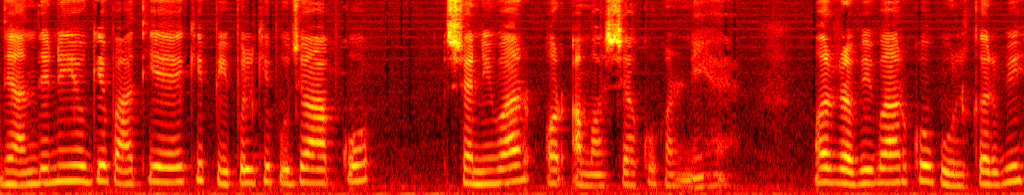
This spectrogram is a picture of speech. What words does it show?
ध्यान देने योग्य बात यह है कि पीपल की पूजा आपको शनिवार और अमावस्या को करनी है, और रविवार को भूलकर भी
